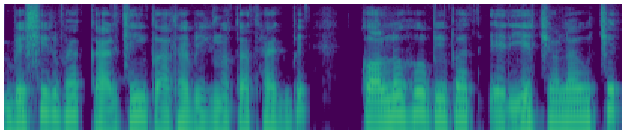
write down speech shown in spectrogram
বেশিরভাগ কার্যেই বাধাবিঘ্নতা থাকবে, কলহ বিবাদ এড়িয়ে চলা উচিত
